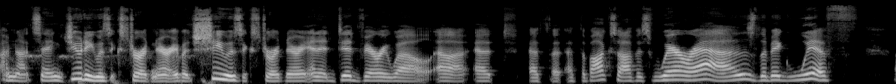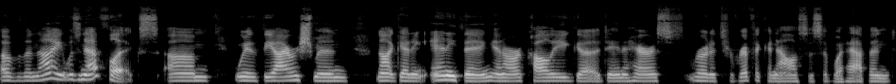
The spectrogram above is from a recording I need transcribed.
I'm not saying Judy was extraordinary, but she was extraordinary, and it did very well uh, at at the at the box office. Whereas the big whiff of the night was Netflix, um, with The Irishman not getting anything. And our colleague uh, Dana Harris wrote a terrific analysis of what happened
